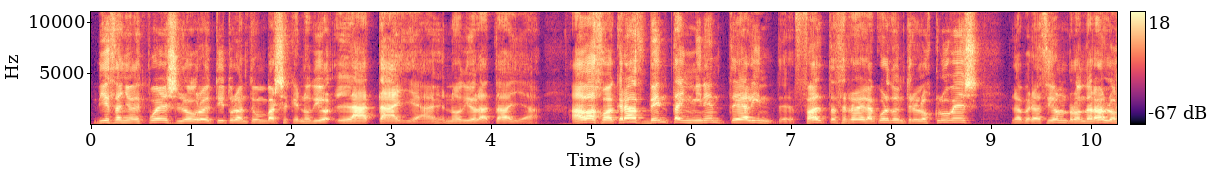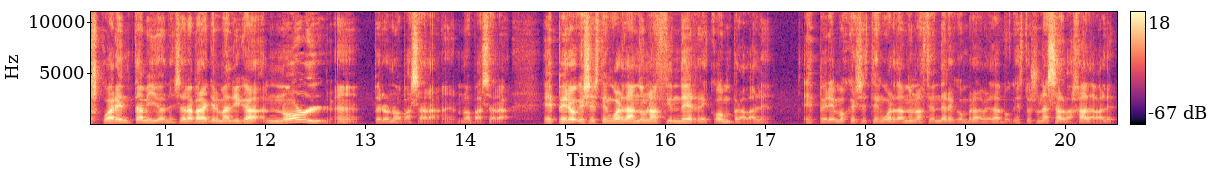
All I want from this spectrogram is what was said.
Diez años después logró el título ante un Barça que no dio la talla. ¿eh? No dio la talla. Abajo a Kraft, venta inminente al Inter. Falta cerrar el acuerdo entre los clubes la operación rondará los 40 millones. Ahora para que el Madrid no, ¿eh? pero no pasará, ¿eh? no pasará. Espero que se estén guardando una opción de recompra, ¿vale? Esperemos que se estén guardando una opción de recompra, la verdad, porque esto es una salvajada, ¿vale?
